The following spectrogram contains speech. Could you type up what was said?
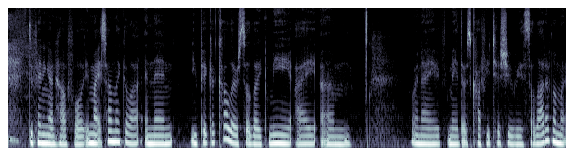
depending on how full. It might sound like a lot, and then you pick a color. So like me, I um, when I've made those coffee tissue wreaths, a lot of them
